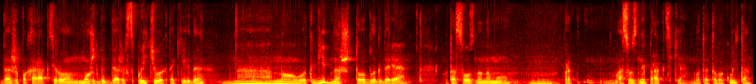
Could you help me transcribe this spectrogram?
даже по характеру, может быть, даже вспыльчивых таких, да, а, но вот видно, что благодаря вот осознанному осознанной практики вот этого культа,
